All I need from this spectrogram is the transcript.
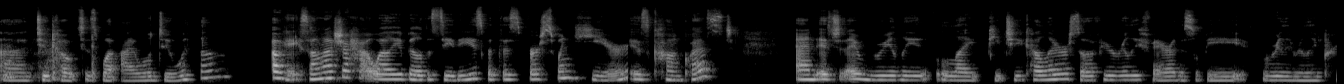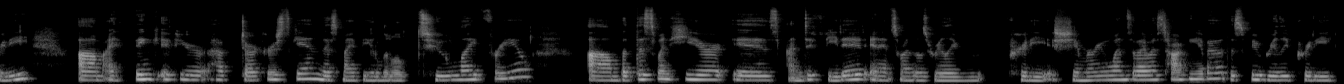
uh, two coats is what I will do with them. Okay, so I'm not sure how well you'll be able to see these, but this first one here is Conquest. And it's a really light peachy color, so if you're really fair, this will be really, really pretty. Um, I think if you have darker skin, this might be a little too light for you. Um, but this one here is Undefeated, and it's one of those really pretty shimmery ones that I was talking about. This would be really pretty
